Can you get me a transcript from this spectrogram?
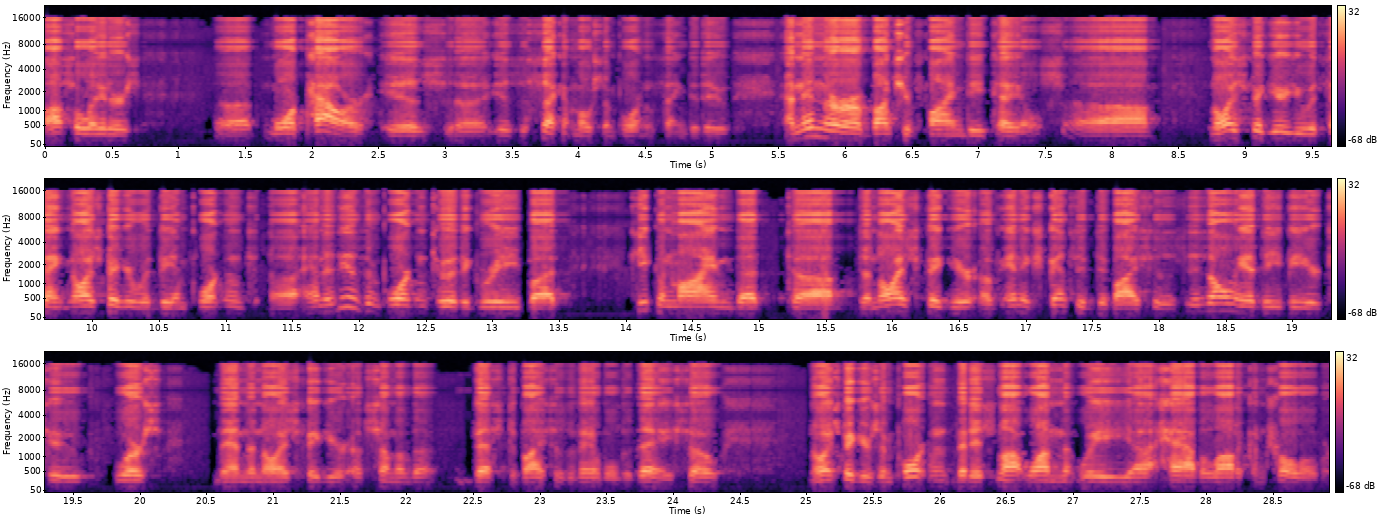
oscillators, more power is is the second most important thing to do. And then there are a bunch of fine details. Noise figure, you would think noise figure would be important, and it is important to a degree, but keep in mind that the noise figure of inexpensive devices is only a dB or two worse than the noise figure of some of the best devices available today. So noise figure is important, but it's not one that we uh, have a lot of control over.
